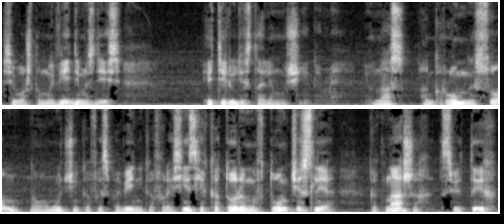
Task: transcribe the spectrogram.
всего, что мы видим здесь, эти люди стали мучениками. У нас огромный сон новомучеников, исповедников российских, которые мы в том числе, как наших святых,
